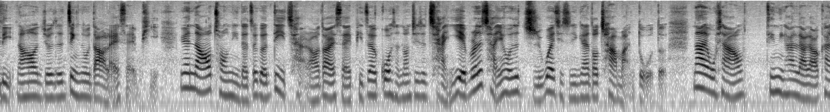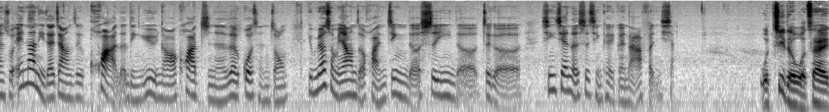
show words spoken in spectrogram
力，然后就是进入到了 SAP。因为然后从你的这个地产，然后到 SAP 这个过程中，其实产业不论是产业或是职位，其实应该都差蛮多的。那我想要。听听看，聊聊看，说，哎，那你在这样子跨的领域，然后跨职能的这个过程中，有没有什么样子环境的适应的这个新鲜的事情可以跟大家分享？我记得我在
